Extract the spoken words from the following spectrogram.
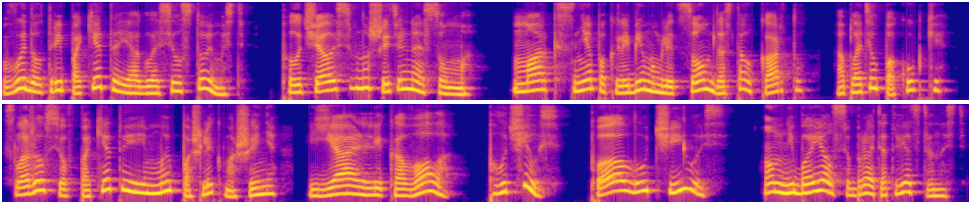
выдал три пакета и огласил стоимость. Получалась внушительная сумма. Марк с непоколебимым лицом достал карту, оплатил покупки, сложил все в пакеты, и мы пошли к машине – Я ликовала. Получилось. Получилось. Он не боялся брать ответственность.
